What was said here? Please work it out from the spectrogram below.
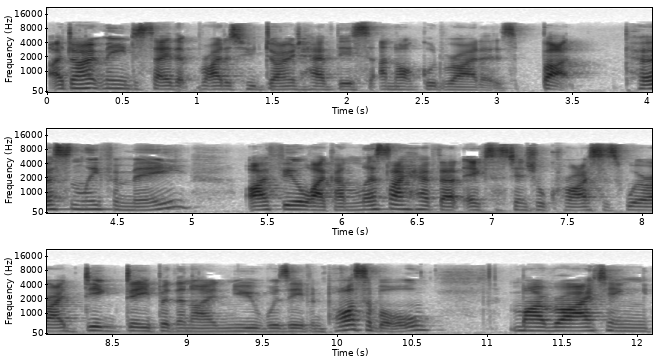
I don't mean to say that writers who don't have this are not good writers, but personally for me, I feel like unless I have that existential crisis where I dig deeper than I knew was even possible, my writing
